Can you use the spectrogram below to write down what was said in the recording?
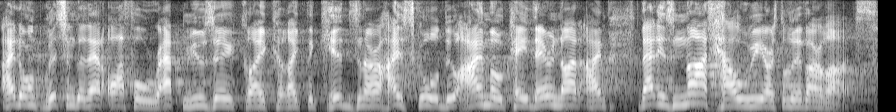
I don't listen to that awful rap music like, like the kids in our high school do. I'm okay. They're not. I'm, that is not how we are to live our lives.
